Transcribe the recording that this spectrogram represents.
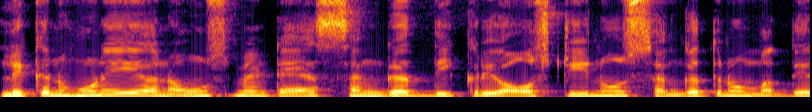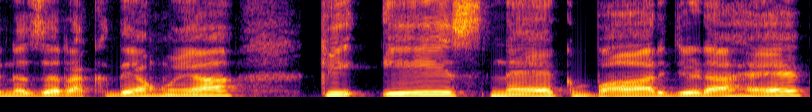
ਲੇਕਿਨ ਹੁਣ ਇਹ ਅਨਾਉਂਸਮੈਂਟ ਹੈ, ਸੰਗਤ ਦੀ ਕਿਉਰਿਓਸਿਟੀ ਨੂੰ, ਸੰਗਤ ਨੂੰ ਮੱਦੇਨਜ਼ਰ ਰੱਖਦਿਆਂ ਹੋਇਆਂ ਕਿ ਇਹ ਸਨੈਕ ਬਾਰ ਜਿਹੜਾ ਹੈ,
